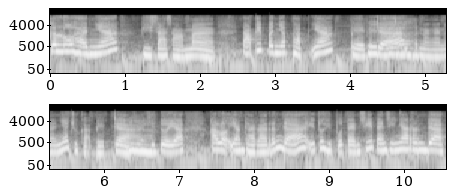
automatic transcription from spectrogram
Keluhannya bisa sama tapi penyebabnya beda, Beda. penanganannya juga beda Iya. gitu ya. Kalau yang darah rendah itu hipotensi tensinya rendah.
